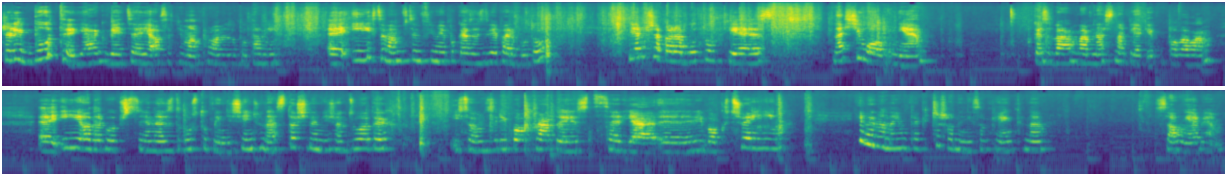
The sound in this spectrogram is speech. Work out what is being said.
czyli buty. Jak wiecie, ja ostatnio mam problem z butami e, i chcę Wam w tym filmie pokazać dwie pary butów. Pierwsza para butów jest na siłownię. Pokazywałam Wam na snapie, jakie kupowałam. E, I one były przecenione z 250 na 170 zł i są z Reeboka, to jest seria y, Reebok Training i wyglądają tak, czyż one nie są piękne? Są, ja wiem.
